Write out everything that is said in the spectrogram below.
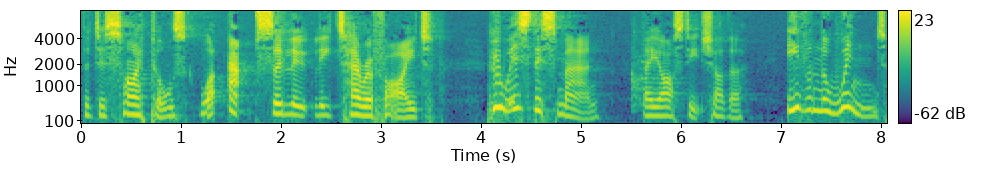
The disciples were absolutely terrified. Who is this man? They asked each other. Even the wind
